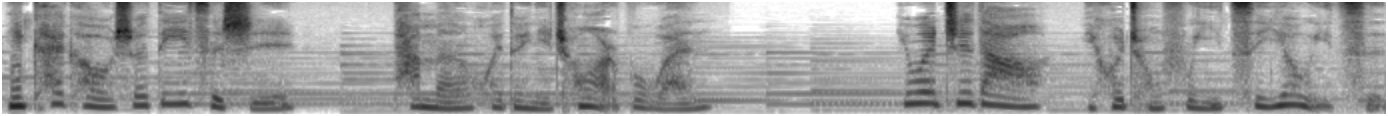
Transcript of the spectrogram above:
你开口说第一次时，他们会对你充耳不闻，因为知道你会重复一次又一次。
